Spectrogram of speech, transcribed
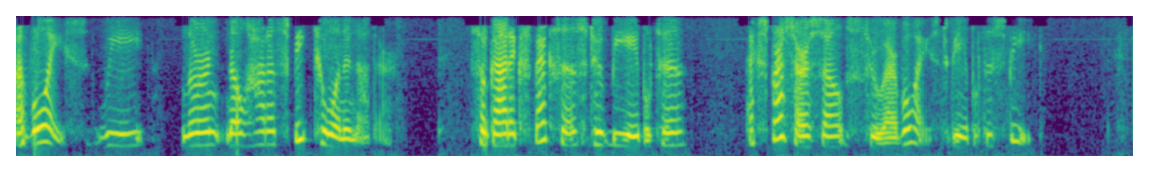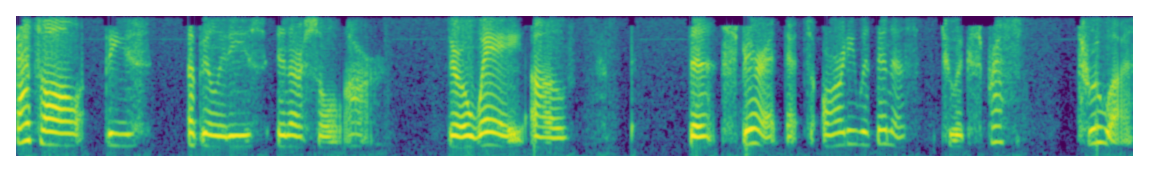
a voice. We learn, know how to speak to one another. So God expects us to be able to express ourselves through our voice, to be able to speak. That's all these abilities in our soul are. They're a way of the spirit that's already within us to express through us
